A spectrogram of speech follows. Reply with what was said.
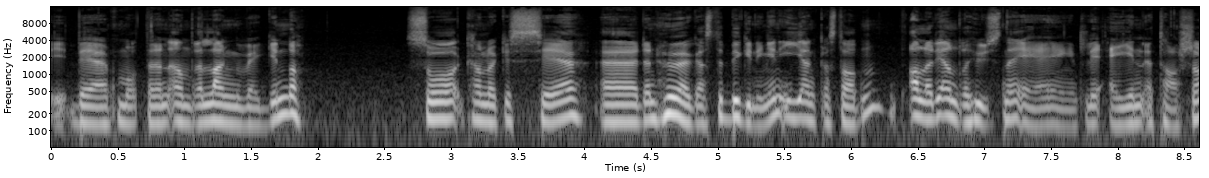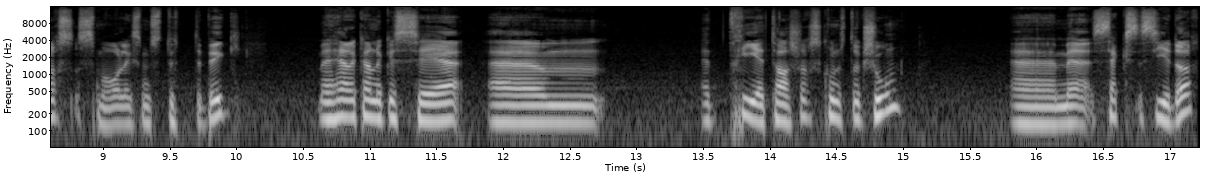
ved på en måte den andre langveggen, da, så kan dere se eh, den høyeste bygningen i ankerstaden. Alle de andre husene er egentlig én etasjers, små liksom stuttebygg. Men her kan dere se eh, et treetasjers konstruksjon eh, med seks sider.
